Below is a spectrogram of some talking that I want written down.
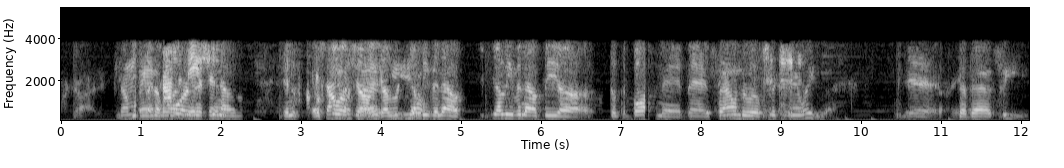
My God. It's And of course, combination and, of and of, of course, y'all, y'all, y'all leaving out, y'all leaving out the uh, the, the boss man, bad. The founder of Six Man Radio. Yeah. The Bad Seed.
